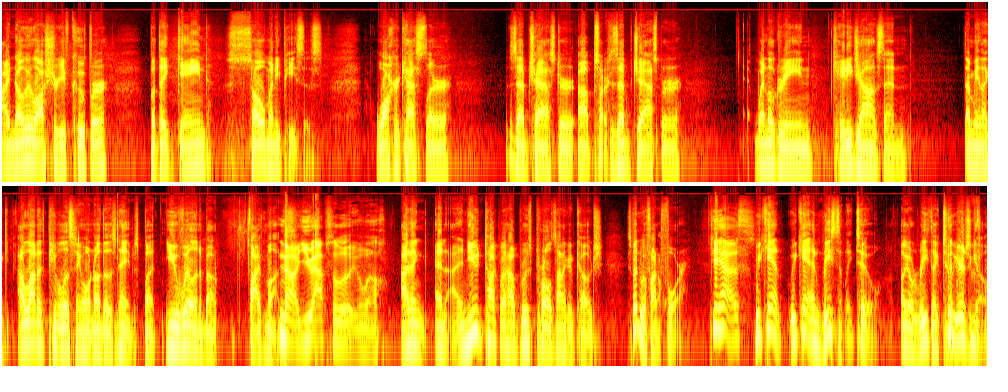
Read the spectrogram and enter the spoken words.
I know they lost Sharife Cooper, but they gained so many pieces. Walker Kessler, Zeb Chaster, uh, sorry, Zep Jasper, Wendell Green, K.D. Johnson. I mean, like a lot of people listening won't know those names, but you will in about five months. no, you absolutely will. I think, and and you talked about how Bruce Pearl is not a good coach. He's been to a Final Four. He has. We can't, we can't, and recently too, like a re- like two years ago.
